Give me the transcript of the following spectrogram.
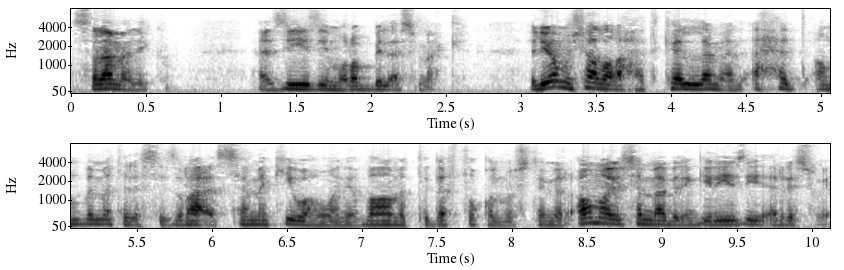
السلام عليكم. عزيزي مربي الأسماك اليوم إن شاء الله راح أتكلم عن أحد أنظمة الاستزراع السمكي وهو نظام التدفق المستمر أو ما يسمى بالإنجليزي الرسوي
